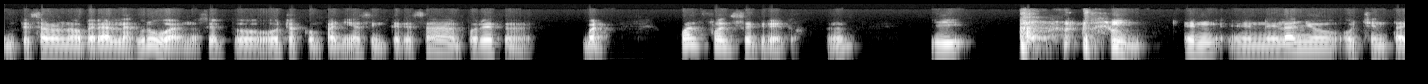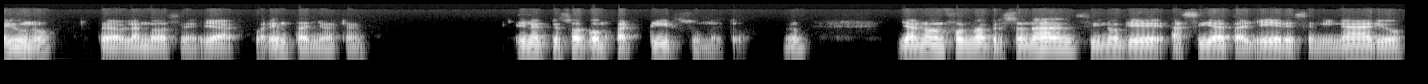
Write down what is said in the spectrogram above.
empezaron a operar las grúas, ¿no es cierto? Otras compañías se interesaban por eso. Bueno, ¿cuál fue el secreto? Y en, el año 81, estoy hablando hace ya 40 años atrás, él empezó a compartir su método. Ya no en forma personal, sino que hacía talleres, seminarios,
